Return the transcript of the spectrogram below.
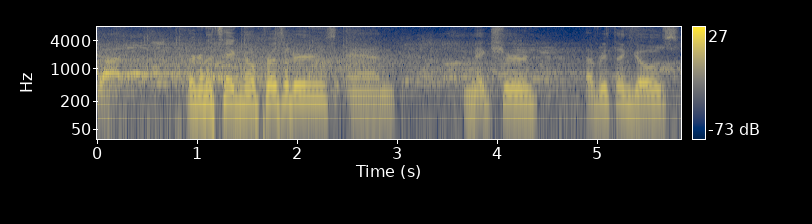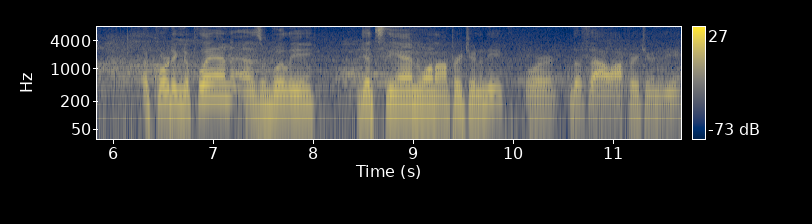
that they're going to take no prisoners and make sure everything goes according to plan as Willie gets the end one opportunity or the foul opportunity.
